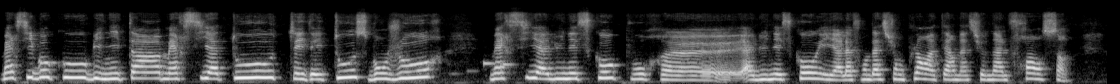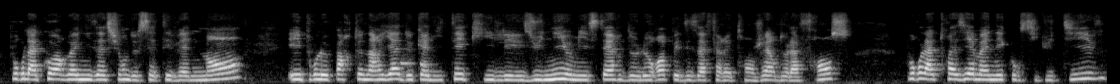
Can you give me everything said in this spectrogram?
Merci beaucoup, Binita. Merci à toutes et tous. Bonjour. Merci à l'UNESCO pour euh, à l'UNESCO et à la Fondation Plan International France pour la co-organisation de cet événement et pour le partenariat de qualité qui les unit au ministère de l'Europe et des Affaires étrangères de la France pour la troisième année consécutive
